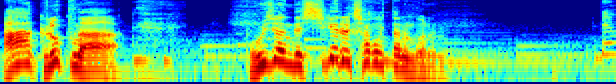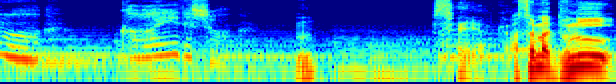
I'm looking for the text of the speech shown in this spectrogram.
아 그렇구나 보이지 않는데 시계를 차고 있다는 거는 でも可愛いでしょせやか 아 설마 눈이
